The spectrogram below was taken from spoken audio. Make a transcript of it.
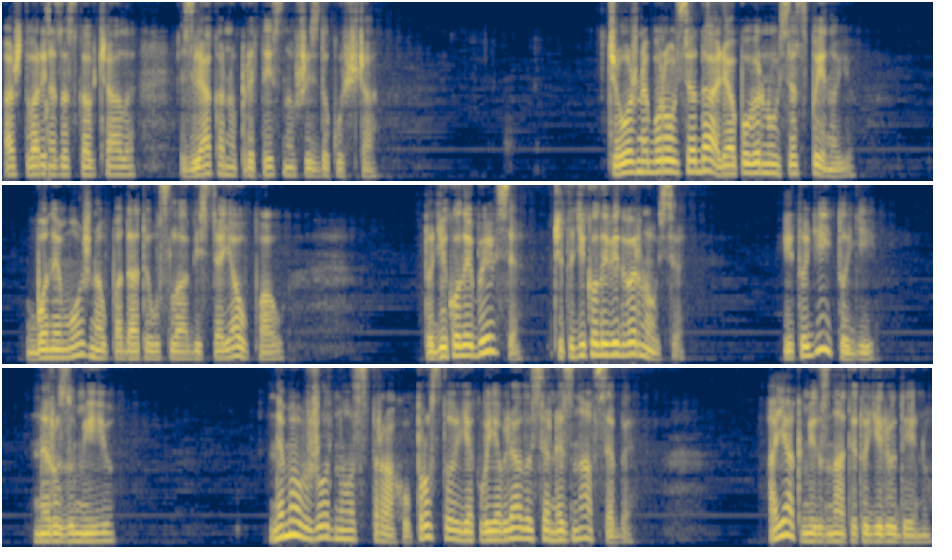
аж тварина заскавчала, злякано притиснувшись до куща. Чого ж не боровся далі, а повернувся спиною? Бо не можна впадати у слабість, а я впав. Тоді, коли бився, чи тоді, коли відвернувся? І тоді, й тоді. Не розумію. Не мав жодного страху, просто, як виявлялося, не знав себе. А як міг знати тоді людину?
